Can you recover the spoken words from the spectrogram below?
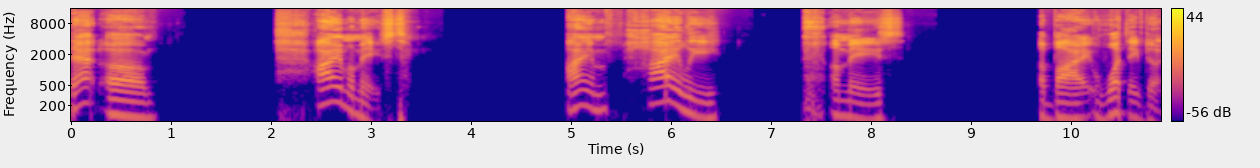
that um I am amazed. I am highly amazed by what they've done.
